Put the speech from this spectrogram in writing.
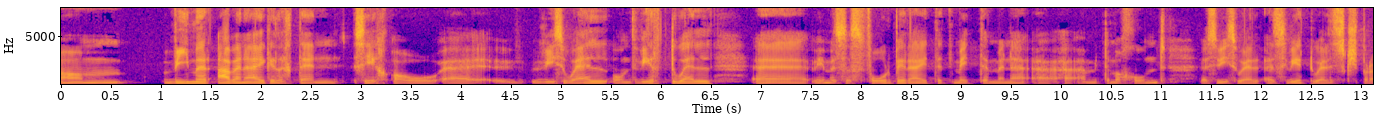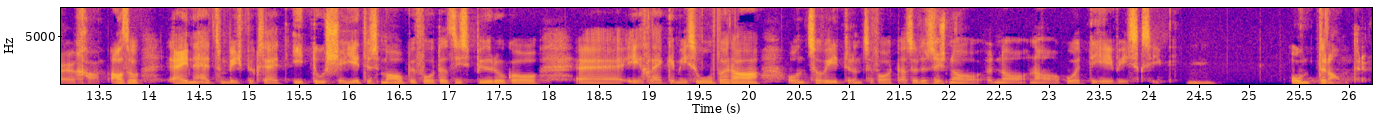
Ähm, wie man eben eigentlich dann sich auch äh, visuell und virtuell, äh, wie man das vorbereitet mit einem, äh, äh, mit einem Kunden ein, visuell, ein virtuelles Gespräch hat. Also einer hat zum Beispiel gesagt, ich dusche jedes Mal, bevor ich ins Büro gehe, äh, ich lege mich sauber an und so weiter und so fort. Also das ist noch, noch, noch ein guter Hinweis gewesen. Mhm. Unter anderem.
